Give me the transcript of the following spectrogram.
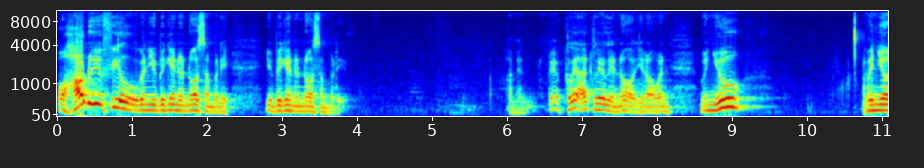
Or how do you feel when you begin to know somebody? You begin to know somebody. I mean, I clearly know, you know, when, when you when you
